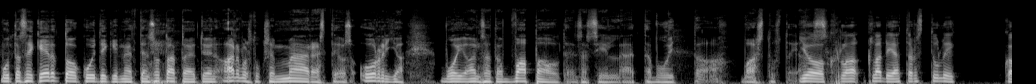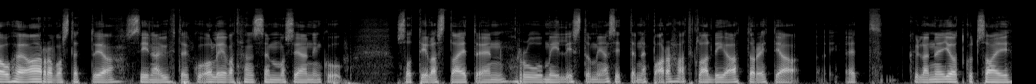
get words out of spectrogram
Mutta se kertoo kuitenkin näiden sotataitojen arvostuksen määrästä, jos orja voi ansata vapautensa sillä, että voittaa vastustajansa. Joo, gladiaattorista tuli kauhean arvostettuja siinä yhteydessä, kun olivathan semmoisia niin sotilastaitojen ruumiillistumia sitten ne parhaat gladiaattorit ja et kyllä ne jotkut sai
